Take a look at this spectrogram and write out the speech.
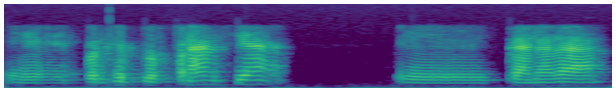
eh, por ejemplo, Francia, eh, Canadá,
